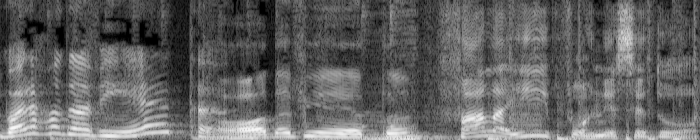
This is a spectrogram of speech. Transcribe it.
Bora rodar a vinheta? Roda a vinheta. Fala aí, fornecedor.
